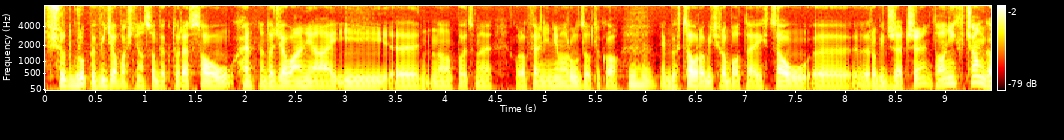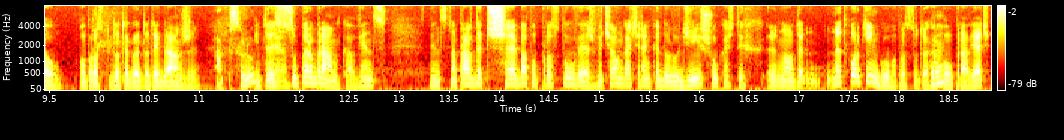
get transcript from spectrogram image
wśród grupy widział właśnie osoby, które są chętne do działania i e, no powiedzmy kolokwialnie nie marudzą, tylko Mhm. jakby chcą robić robotę i chcą e, robić rzeczy, to on ich wciągał po prostu do tego, do tej branży. Absolutnie. I to jest super bramka, więc, więc naprawdę trzeba po prostu, wiesz, wyciągać rękę do ludzi, szukać tych, no, networkingu po prostu trochę Mhm. pouprawiać,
